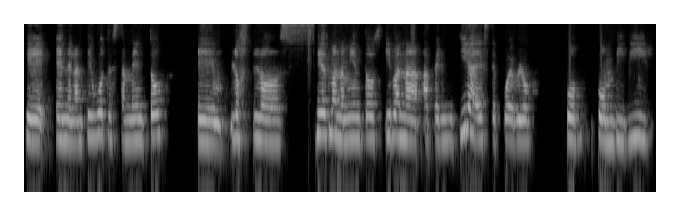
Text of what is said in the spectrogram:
que en el Antiguo Testamento eh, los, los, diez mandamientos iban a, permitir a este pueblo convivir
